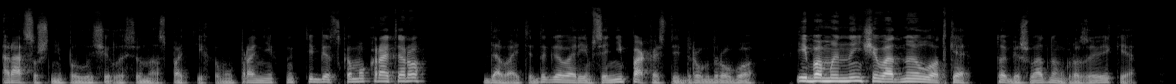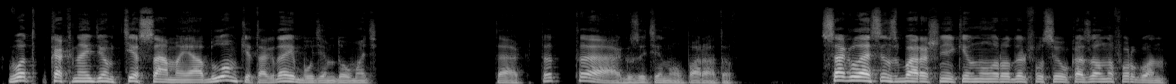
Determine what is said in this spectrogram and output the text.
Раз уж не получилось у нас по-тихому проникнуть к тибетскому кратеру, давайте договоримся не пакостить друг другу, ибо мы нынче в одной лодке, то бишь в одном грузовике. Вот как найдем те самые обломки, тогда и будем думать. Так-то так, — затянул Паратов. Согласен с барышней, — кивнул Рудольфус и указал на фургон.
